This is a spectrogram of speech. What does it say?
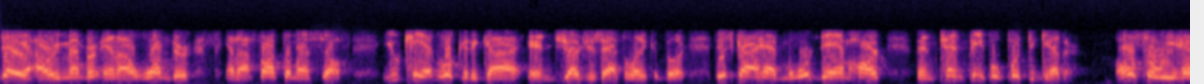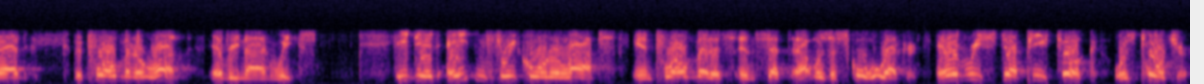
day, I remember and I wonder, and I thought to myself, you can't look at a guy and judge his athletic ability. This guy had more damn heart than 10 people put together. Also, we had the 12 minute run every nine weeks. He did eight and three quarter laps in 12 minutes and set that was a school record. Every step he took was torture.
